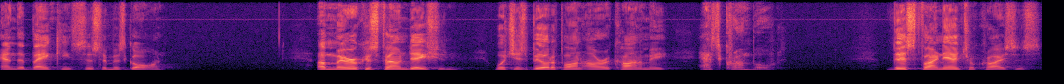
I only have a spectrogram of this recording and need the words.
and the banking system is gone. America's foundation, which is built upon our economy, has crumbled. This financial crisis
